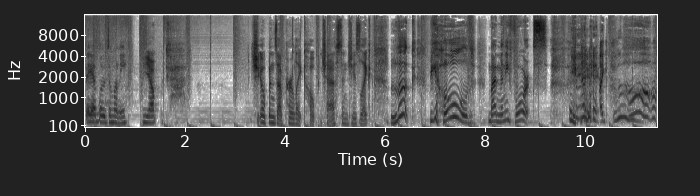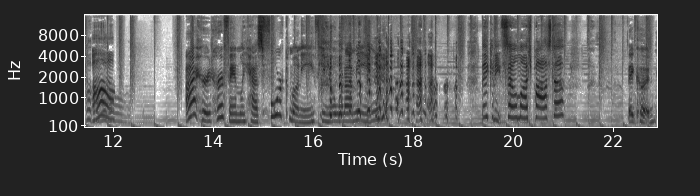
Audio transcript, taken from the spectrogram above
They had loads of money. Yep. She opens up her like hope chest and she's like, "Look, behold my many forks." like, Oh. I heard her family has fork money, if you know what I mean. they can eat so much pasta. they could.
